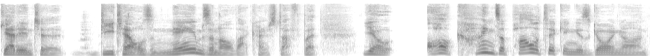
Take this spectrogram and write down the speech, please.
get into details and names and all that kind of stuff. But, you know, all kinds of politicking is going on.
